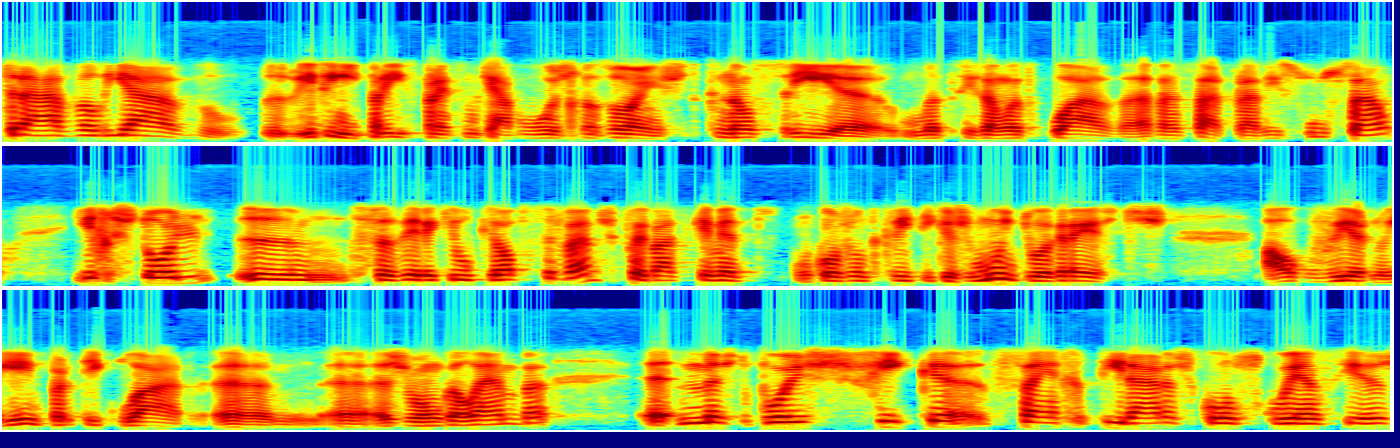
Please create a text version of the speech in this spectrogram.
terá avaliado, enfim, e para isso parece-me que há boas razões de que não seria uma decisão adequada avançar para a dissolução e restou-lhe uh, fazer aquilo que observamos, que foi basicamente um conjunto de críticas muito agrestes ao governo e, em particular, uh, a João Galamba, uh, mas depois fica sem retirar as consequências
